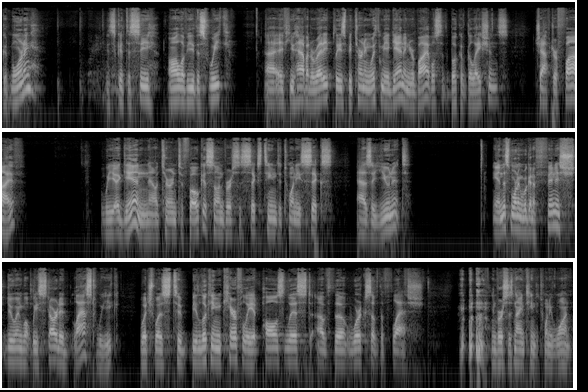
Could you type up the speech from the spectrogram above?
Good morning. It's good to see all of you this week. Uh, if you haven't already, please be turning with me again in your Bibles to the book of Galatians, chapter 5. We again now turn to focus on verses 16 to 26 as a unit. And this morning we're going to finish doing what we started last week, which was to be looking carefully at Paul's list of the works of the flesh in verses 19 to 21.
